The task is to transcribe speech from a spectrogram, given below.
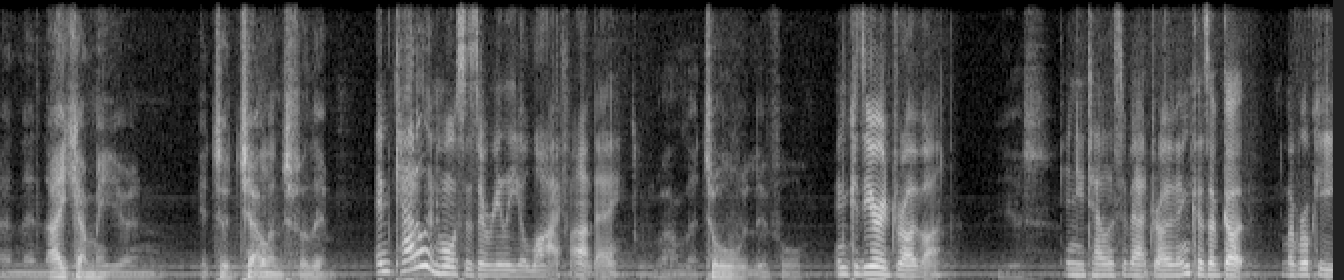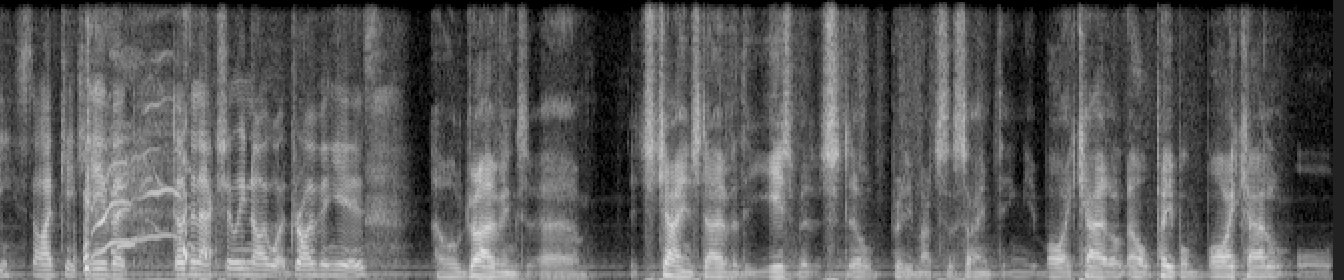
and then they come here and it's a challenge for them. And cattle and horses are really your life, aren't they? Well, that's all we live for. And because you're a drover, Yes. can you tell us about droving? Because I've got my rookie sidekick here that doesn't actually know what droving is. Well, droving's um, it's changed over the years, but it's still pretty much the same thing. You buy cattle, oh, people buy cattle, or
